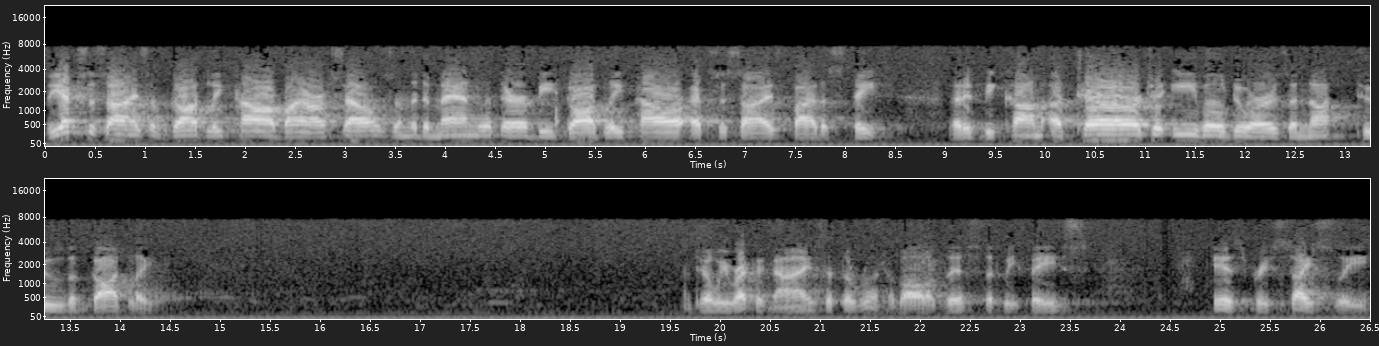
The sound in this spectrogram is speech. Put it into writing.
the exercise of godly power by ourselves and the demand that there be godly power exercised by the state, that it become a terror to evildoers and not to the godly. Until we recognize that the root of all of this that we face is precisely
